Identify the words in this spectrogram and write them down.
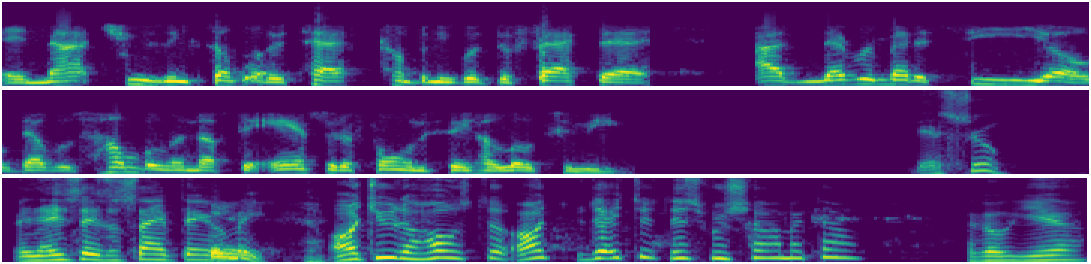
and not choosing some other tax company was the fact that I've never met a CEO that was humble enough to answer the phone and say hello to me. That's true. And they say the same thing to me. Aren't you the host? Of, aren't they, this Rushion McDonald? I go, yeah.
